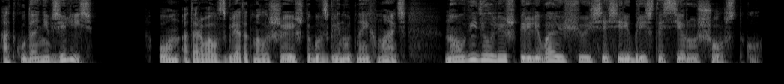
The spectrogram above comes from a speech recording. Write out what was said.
Откуда они взялись? Он оторвал взгляд от малышей, чтобы взглянуть на их мать, но увидел лишь переливающуюся серебристо-серую шорстку.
